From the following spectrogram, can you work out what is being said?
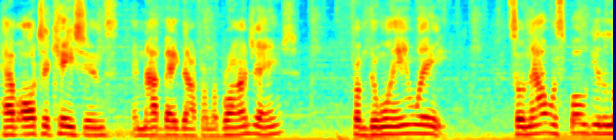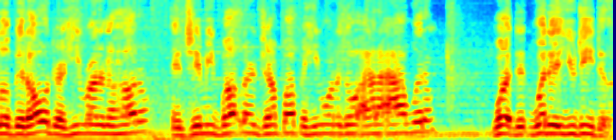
have altercations and not back down from LeBron James, from Dwyane Wade. So now when Spo get a little bit older and he running a huddle, and Jimmy Butler jump up and he want to go eye to eye with him, what did what did UD do?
